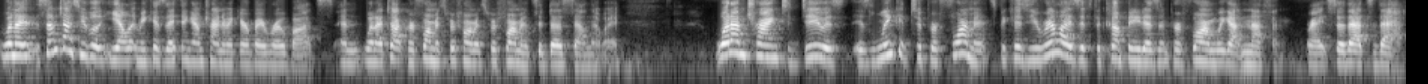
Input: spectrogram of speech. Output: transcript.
when I sometimes people yell at me because they think I'm trying to make everybody robots. And when I talk performance, performance, performance, it does sound that way what I'm trying to do is is link it to performance because you realize if the company doesn't perform, we got nothing, right? So that's that.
